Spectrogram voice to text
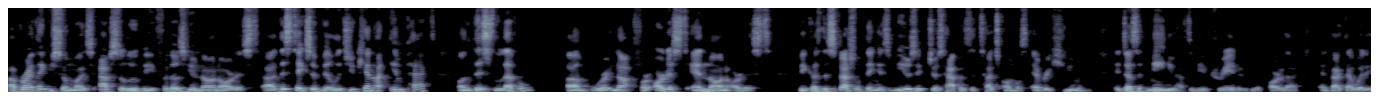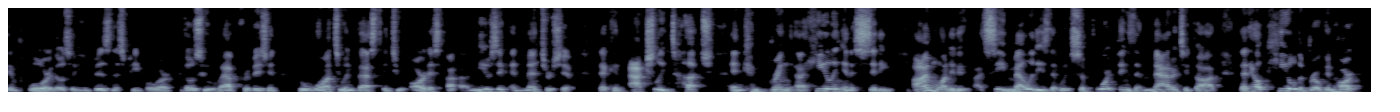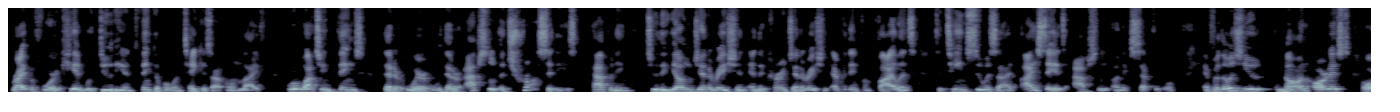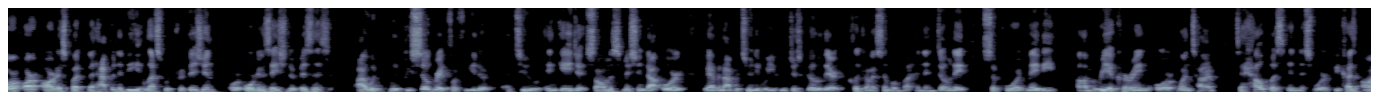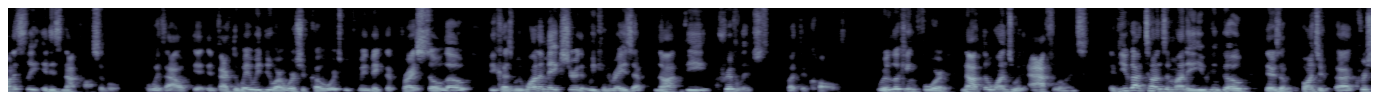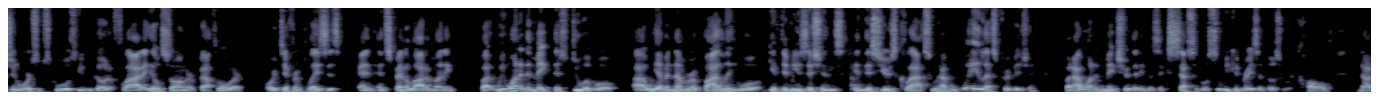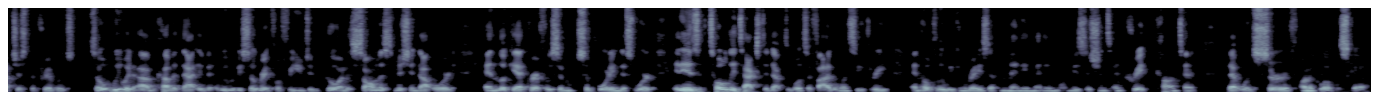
Uh, Brian, thank you so much. Absolutely. For those of you non artists, uh, this takes a village. You cannot impact on this level um, were it not for artists and non artists. Because the special thing is, music just happens to touch almost every human. It doesn't mean you have to be a creator to be a part of that. In fact, I would implore those of you business people or those who have provision who want to invest into artist uh, uh music and mentorship that can actually touch and can bring a healing in a city. I'm wanting to uh, see melodies that would support things that matter to God, that help heal the broken heart right before a kid would do the unthinkable and take his own life. We're watching things that are where that are absolute atrocities happening to the young generation and the current generation. Everything from violence to teen suicide. I say it's absolutely unacceptable. And for those of you non-artists or are artists but, but happen to be less with provision or organization or business I would, would be so grateful for you to to engage at psalmistmission.org. We have an opportunity where you can just go there, click on a simple button, and donate, support, maybe um, reoccurring or one time to help us in this work because honestly, it is not possible without it. In fact, the way we do our worship cohorts, we, we make the price so low because we want to make sure that we can raise up not the privileged, but the called. We're looking for not the ones with affluence. If you got tons of money, you can go. There's a bunch of uh, Christian worship schools. You can go to fly to Hillsong, or Bethel, or or different places and, and spend a lot of money. But we wanted to make this doable uh, we have a number of bilingual gifted musicians in this year's class who have way less provision. But I wanted to make sure that it was accessible so we could raise up those who are called, not just the privileged. So we would um, covet that. We would be so grateful for you to go on to psalmistmission.org and look at prayerfully supporting this work. It is totally tax deductible. It's a 501c3. And hopefully we can raise up many, many more musicians and create content that would serve on a global scale.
